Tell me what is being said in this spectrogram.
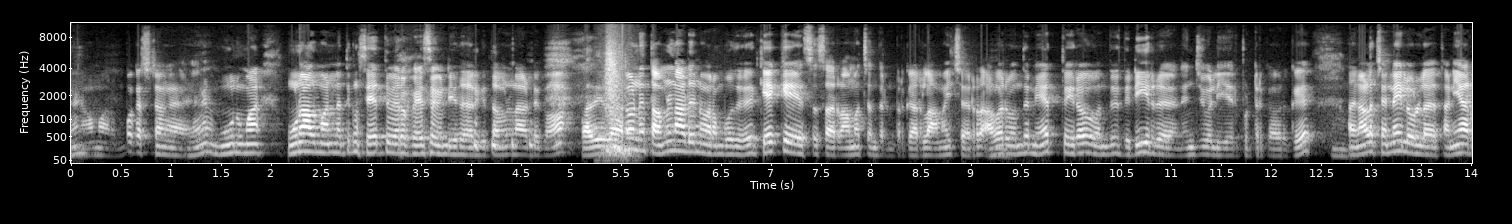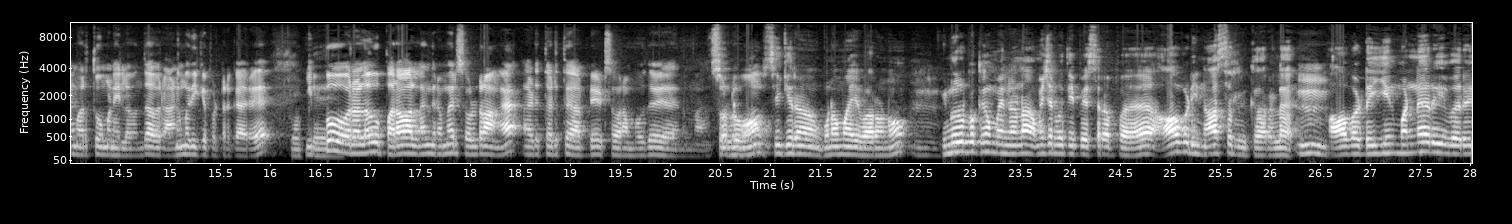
ஆமா ரொம்ப கஷ்டங்க. மூணு மா மூணாவது மாநிலத்துக்கும் சேர்த்து வேற பேச வேண்டியதா இருக்கு தமிழ்நாட்டுக்கும். அதேதான். இன்னொன்னு தமிழ்நாடுன்னு வரும்போது K K S S R Ramachandran இருக்காருல்ல அமைச்சர். அவர் வந்து நேத்து இரவு வந்து திடீர் நெஞ்சு வலி ஏற்பட்டிருக்கு அவருக்கு. அதனால சென்னையில உள்ள தனியார் மருத்துவமனையில வந்து அவர் அனுமதிக்கப்பட்டிருக்காரு. இப்போ ஓரளவு பரவாயில்லங்கிற மாதிரி சொல்றாங்க. அடுத்தடுத்து அப்டேட்ஸ் வரும்போது நம்ம சொல்லுவோம். சீக்கிரம் குணமாயி வரணும். இன்னொரு பக்கம் என்னன்னா அமைச்சர் பத்தி பேசுறப்ப ஆவடி நாசர் இருக்காருல்ல. ஆவடியின் மன்னர் இவரு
